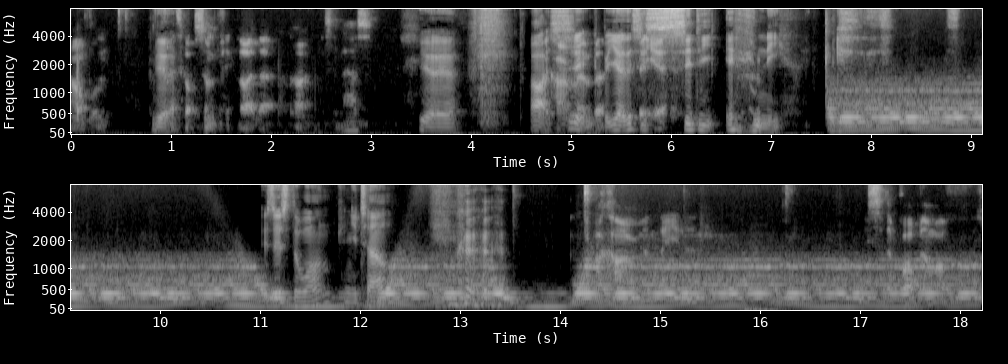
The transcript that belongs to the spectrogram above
album. Yeah. It's got something like that. I can't- Is it Nas? Yeah, yeah. Can't sick. remember, But yeah, this but is yeah. City Infinity. is this the one? Can you tell? I can't remember. Know, this is the problem of. of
